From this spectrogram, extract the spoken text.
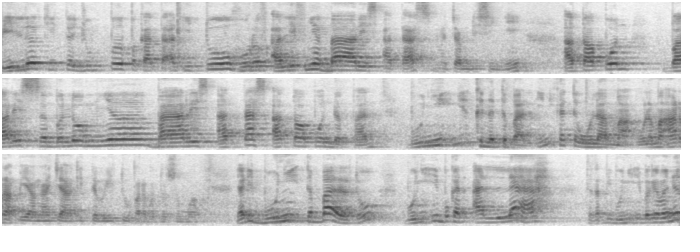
Bila kita jumpa perkataan itu Huruf alifnya baris atas Macam di sini Ataupun baris sebelumnya, baris atas ataupun depan, bunyinya kena tebal. Ini kata ulama, ulama Arab yang ajar kita begitu para betul semua. Jadi bunyi tebal tu, bunyi ini bukan Allah, tetapi bunyi bagaimana?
